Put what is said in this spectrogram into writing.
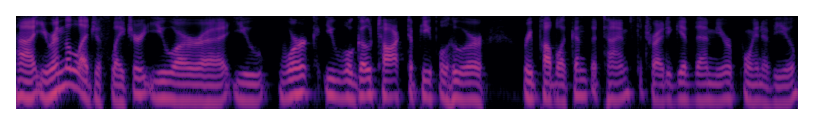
uh, you're in the legislature. You are uh, you work. You will go talk to people who are Republicans at times to try to give them your point of view.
